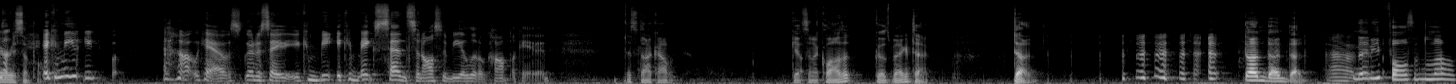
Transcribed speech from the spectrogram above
not- Very simple. It can be. You, okay, I was going to say it can be. It can make sense and also be a little complicated. It's not complicated. Gets in a closet, goes back in time. Done. done, done, done. Oh, then he falls in love.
